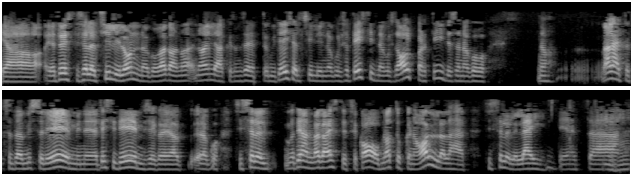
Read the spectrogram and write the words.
Ja, ja tõesti sellel tšillil on nagu väga naljakas on see, et kui teisel tšillil nagu sa testid nagu seda algpartiid ja sa nagu noh, mäletad seda, mis oli eelmine ja testid eelmisega ja, ja nagu siis sellel, ma tean väga hästi, et see kaob natukene alla läheb, siis sellel ei läinud, nii et mm -hmm.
